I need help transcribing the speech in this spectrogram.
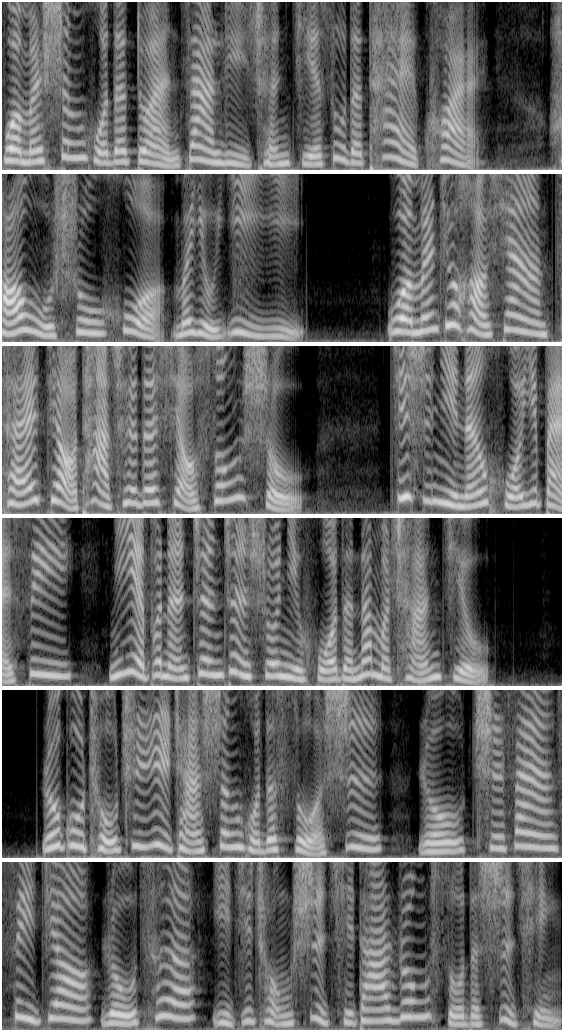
我们生活的短暂旅程结束的太快，毫无收获，没有意义。我们就好像踩脚踏车的小松鼠，即使你能活一百岁，你也不能真正说你活得那么长久。如果除去日常生活的琐事，如吃饭、睡觉、如厕以及从事其他庸俗的事情。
